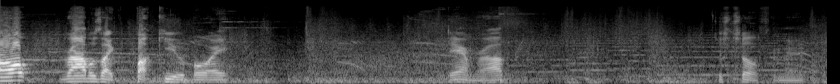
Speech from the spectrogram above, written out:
Oh, Rob was like, fuck you, boy. Damn, Rob. Just chill for a minute.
